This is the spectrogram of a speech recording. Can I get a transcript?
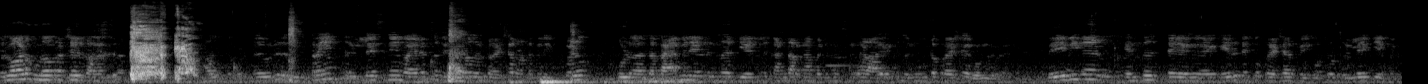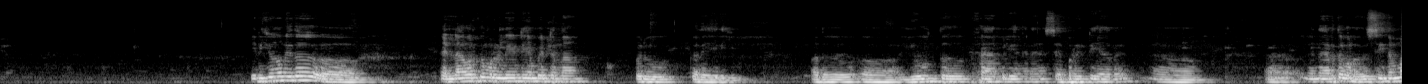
ഒരുപാട് കുടുംബപ്രേക്ഷകർ പറഞ്ഞിട്ടുണ്ട് ഒരു ഇത്രയും ത്രില്ലേഴ്സിനെയും വയലൻസ് ഒരു പ്രേക്ഷകർ ഉണ്ടെങ്കിൽ ഇപ്പോഴും ഫാമിലി ആയിട്ട് ഇരുന്ന് തിയേറ്ററിൽ കണ്ടിറങ്ങാൻ പറ്റുന്ന സിനിമകൾ ആഗ്രഹിക്കുന്ന ഒരു കൂട്ടം പ്രേക്ഷകരുണ്ട് ഇവിടെ. എന്ത് ഏത് ടൈപ്പ് പ്രേക്ഷകർക്ക് കുറച്ചുകൂടി റിലേറ്റ് ചെയ്യാൻ പറ്റുക? എനിക്ക് തോന്നുന്നു ഇത് എല്ലാവർക്കും റിലേറ്റ് ചെയ്യാൻ പറ്റുന്ന ഒരു കഥയായിരിക്കും. അത് യൂത്ത് ഫാമിലി അങ്ങനെ സെപ്പറേറ്റ് ചെയ്യാതെ ഞാൻ നേരത്തെ പറഞ്ഞു സിനിമ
